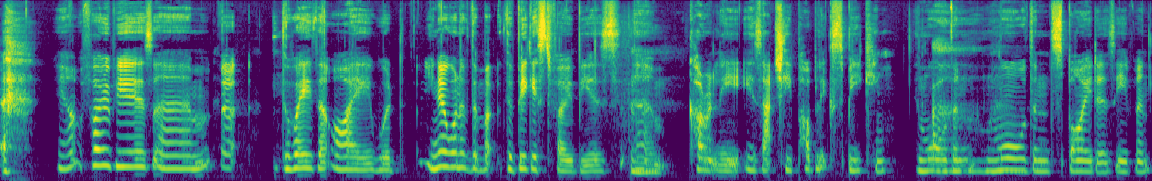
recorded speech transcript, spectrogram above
yeah, phobias. Um, uh, the way that I would, you know, one of the the biggest phobias um, mm-hmm. currently is actually public speaking, more oh, than wow. more than spiders even.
